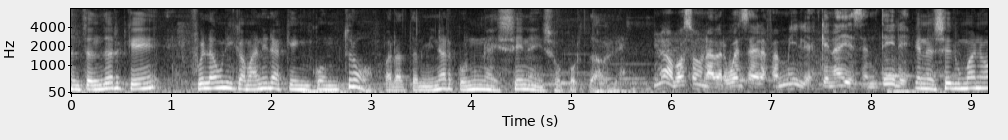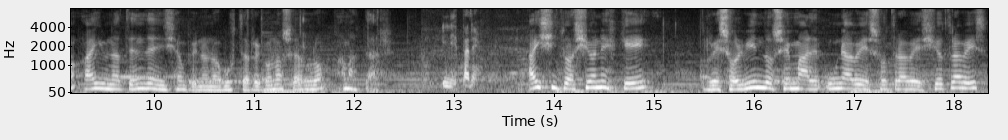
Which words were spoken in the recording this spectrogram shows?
entender que fue la única manera que encontró para terminar con una escena insoportable. No, vos sos una vergüenza de la familia, que nadie se entere. En el ser humano hay una tendencia, aunque no nos guste reconocerlo, a matar. Y disparé. Hay situaciones que, resolviéndose mal una vez, otra vez y otra vez,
